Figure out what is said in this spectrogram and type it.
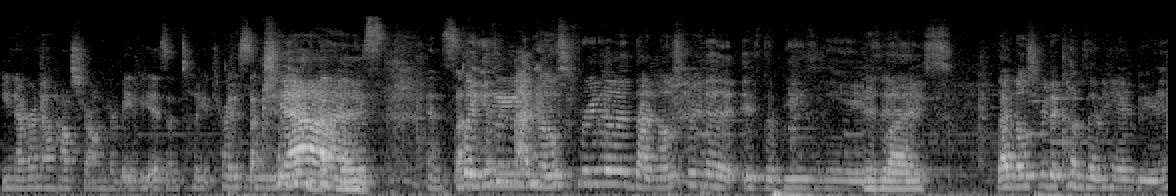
You never know how strong your baby is until you try to suction. Yes. and But suddenly, using that nose Frida, that nose Frida is the bee's knees. It like, is. That nose Frida comes in handy.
